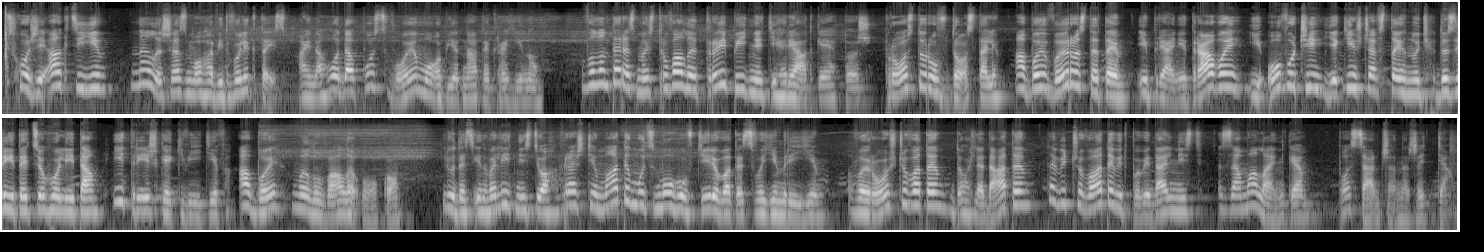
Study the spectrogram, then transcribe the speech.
Схожі акції не лише змога відволіктись, а й нагода по-своєму об'єднати країну. Волонтери змайстрували три підняті грядки, тож простору вдосталь, аби виростити і пряні трави, і овочі, які ще встигнуть дозріти цього літа, і трішки квітів, аби милували око. Люди з інвалідністю врешті матимуть змогу втілювати свої мрії, вирощувати, доглядати та відчувати відповідальність за маленьке посаджене життя.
